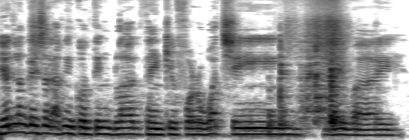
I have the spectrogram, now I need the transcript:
yan lang guys ang aking konting vlog. Thank you for watching. Bye-bye.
